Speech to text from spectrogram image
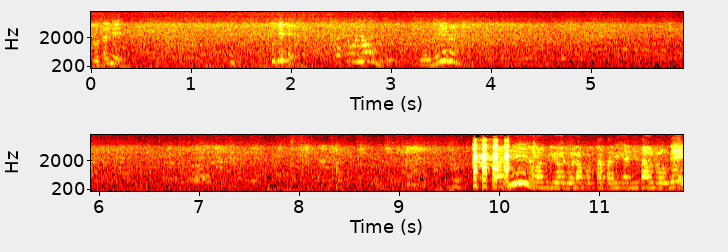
O, dali. Katulog. O, dali na. Naman yun. Walang pagtatalian ni Tao Rode.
